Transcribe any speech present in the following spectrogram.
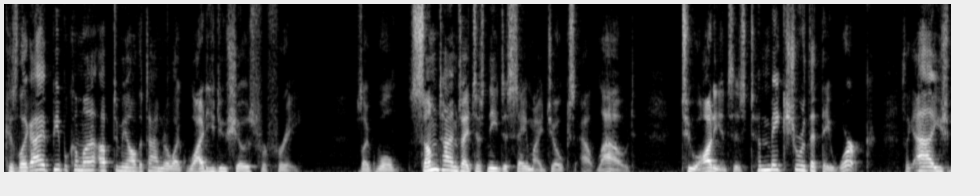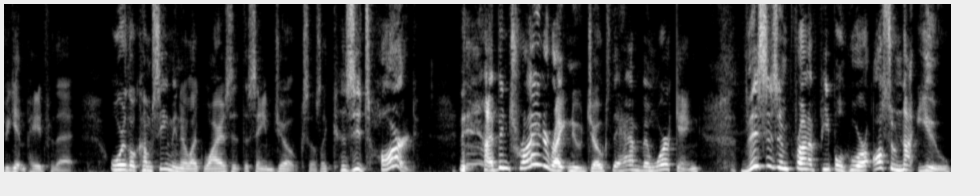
Because like, I have people come up to me all the time. They're like, "Why do you do shows for free?" I was like, "Well, sometimes I just need to say my jokes out loud to audiences to make sure that they work." It's like, ah, you should be getting paid for that. Or they'll come see me and they're like, why is it the same jokes? I was like, because it's hard. I've been trying to write new jokes, they haven't been working. This is in front of people who are also not you,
